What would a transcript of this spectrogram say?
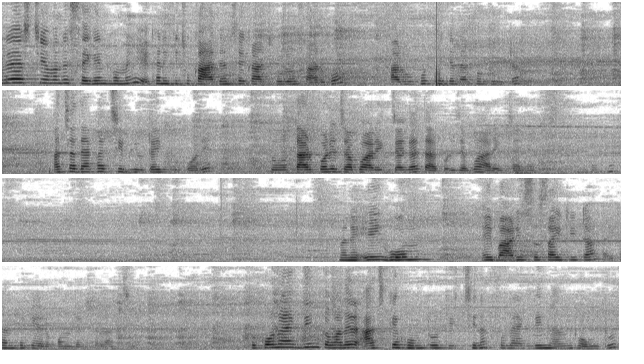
এদিকে আসছি আমাদের সেকেন্ড হোমে এখানে কিছু কাজ আছে, কাজগুলো সারবো। আর উপর থেকে দেখো ভিউটা আচ্ছা দেখাচ্ছি ভিউটা একটু পরে। তো তারপরে যাব আরেক জায়গায়, তারপরে যাব আরেক জায়গায়। মানে এই হোম এই বাড়ি সোসাইটিটা এখান থেকে এরকম দেখতে লাগছে। তো কোনো একদিন তোমাদের আজকে হোম ট্যুর দিচ্ছি না, কোনো একদিন আমি হোম ট্যুর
